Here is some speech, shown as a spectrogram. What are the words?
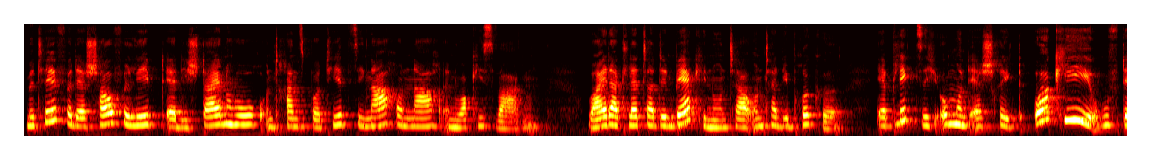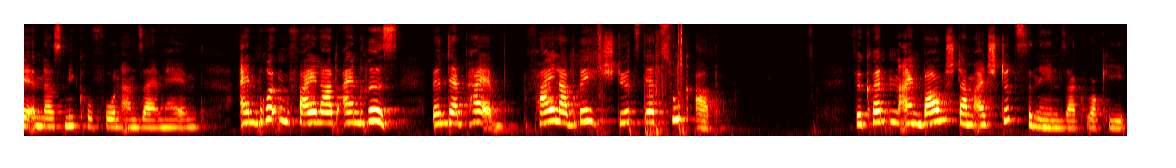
Mit Hilfe der Schaufel lebt er die Steine hoch und transportiert sie nach und nach in Rockys Wagen. Ryder klettert den Berg hinunter unter die Brücke. Er blickt sich um und erschrickt. Orki, ruft er in das Mikrofon an seinem Helm. Ein Brückenpfeiler hat einen Riss. Wenn der Pfeiler bricht, stürzt der Zug ab. Wir könnten einen Baumstamm als Stütze nehmen, sagt Rocky.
